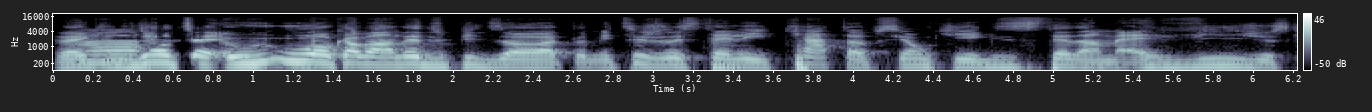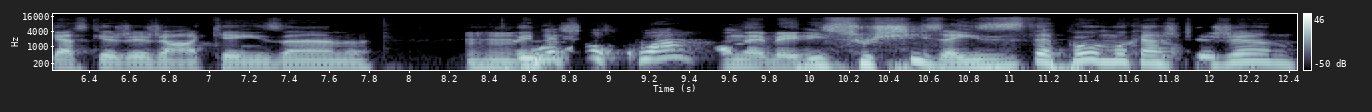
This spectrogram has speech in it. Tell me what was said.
fait Ah. nous autres, c'est- où, où on commandait du pizza Hut, là. Mais tu sais, c'était les quatre options qui existaient dans ma vie jusqu'à ce que j'ai genre 15 ans, là. Mhm. Et- Mais pourquoi? On avait les sushis, ça n'existait pas, moi, quand j'étais jeune.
